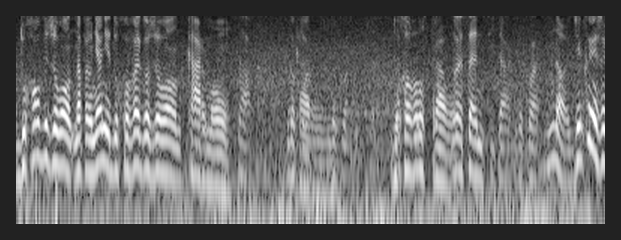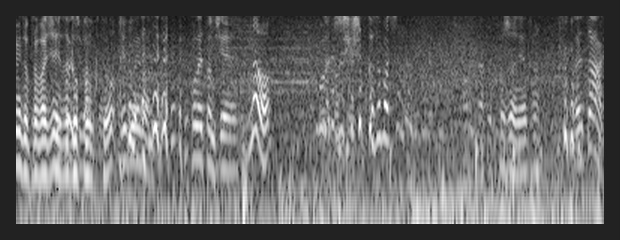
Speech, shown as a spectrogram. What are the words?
duchowy żołądek, napełnianie duchowego żołądka. Karmą, Tak, dokładnie. Karmą. dokładnie. duchową strawą. Do esencji, tak, dokładnie. No, dziękuję, że mnie doprowadziłeś do tego Dziękuję ci punktu. bardzo. Dziękuję bardzo. Polecam się. No, Polecam że się szybko zobaczymy. Jesteś chory na to tworzenie, to... E, tak.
